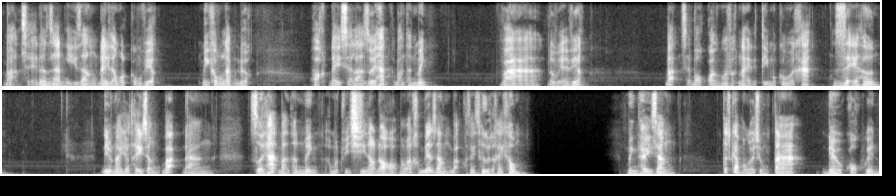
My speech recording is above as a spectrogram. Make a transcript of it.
bạn sẽ đơn giản nghĩ rằng đây là một công việc mình không làm được hoặc đây sẽ là giới hạn của bản thân mình. Và đồng nghĩa với việc bạn sẽ bỏ qua công việc này để tìm một công việc khác dễ hơn. Điều này cho thấy rằng bạn đang giới hạn bản thân mình ở một vị trí nào đó mà bạn không biết rằng bạn có thể thử được hay không. Mình thấy rằng tất cả mọi người chúng ta đều có quyền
